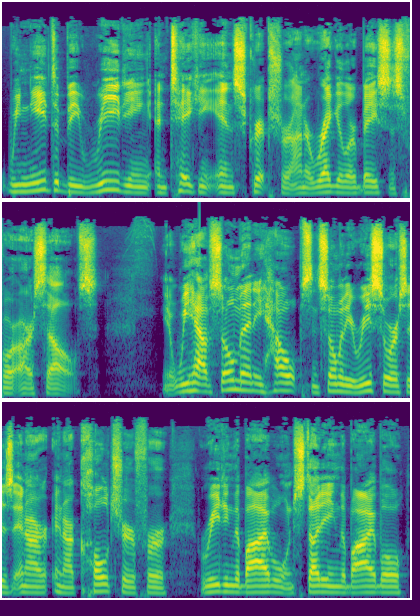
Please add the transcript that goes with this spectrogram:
we need to be reading and taking in Scripture on a regular basis for ourselves. You know, we have so many helps and so many resources in our in our culture for reading the Bible and studying the Bible,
